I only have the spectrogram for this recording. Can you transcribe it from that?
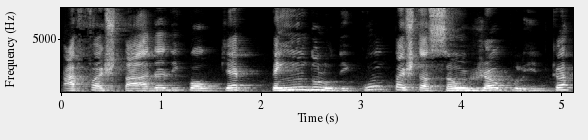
afastada de qualquer pêndulo de contestação geopolítica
